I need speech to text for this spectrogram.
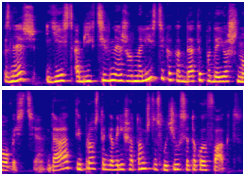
Знаешь, есть объективная журналистика, когда ты подаешь новости, да, ты просто говоришь о том, что случился такой факт.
